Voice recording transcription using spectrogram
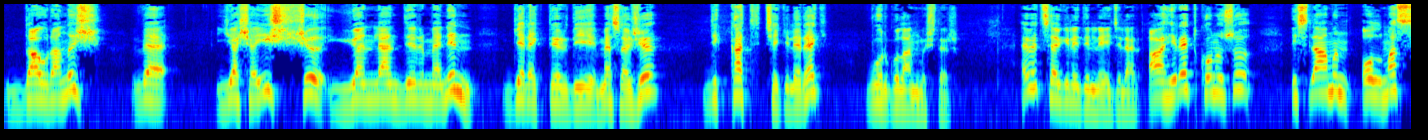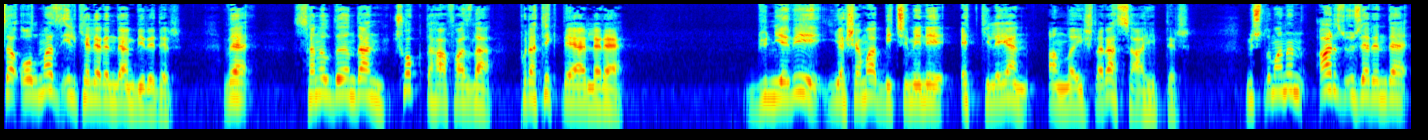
davranış ve yaşayışı yönlendirmenin gerektirdiği mesajı dikkat çekilerek vurgulanmıştır. Evet sevgili dinleyiciler, ahiret konusu İslam'ın olmazsa olmaz ilkelerinden biridir. Ve sanıldığından çok daha fazla pratik değerlere dünyevi yaşama biçimini etkileyen anlayışlara sahiptir. Müslümanın arz üzerinde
